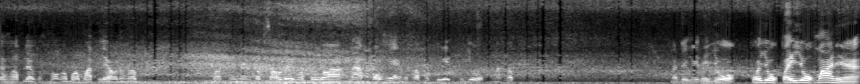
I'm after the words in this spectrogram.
นะครับ แล้วก็ห้องกับมามัดแล้วนะครับ มัดแน่นกับเสาเลยครับเพราะว่าน้ำเข้าแห้งนะครับมันจะเฮ็ดให้โยกนะครับ มันจะเฮ็ดให้โยกพอโยกไปโยกมาเนี่ย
